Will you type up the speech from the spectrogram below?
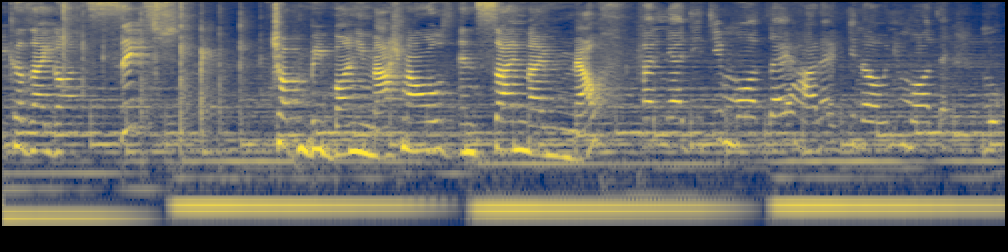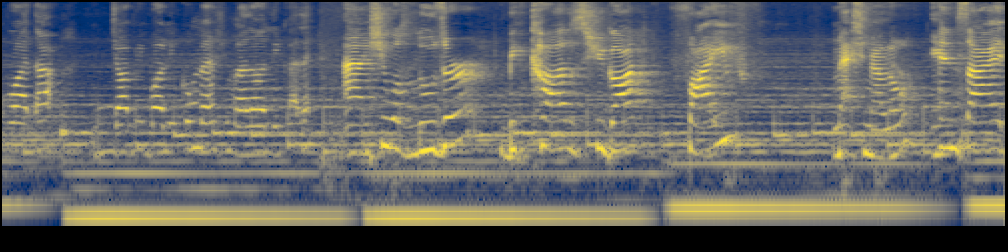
because I got six chubby bunny marshmallows inside my mouth. And she was loser because she got five marshmallow inside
